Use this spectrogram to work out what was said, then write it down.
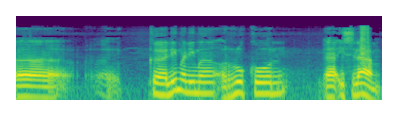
uh, kelima-lima rukun uh, Islam.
